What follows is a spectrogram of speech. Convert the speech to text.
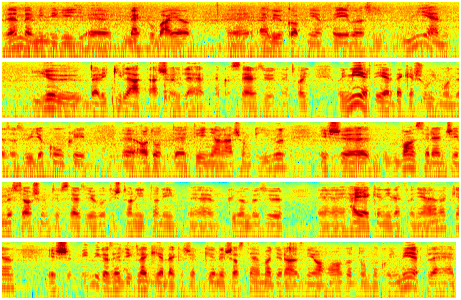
Az ember mindig így megpróbálja előkapni a fejéből azt, hogy milyen jövőbeli kilátásai lehetnek a szerzőknek, vagy, vagy miért érdekes úgymond ez az ügy a konkrét adott tényálláson kívül, és van szerencsém összehasonlító szerzőjogot is tanítani különböző helyeken, illetve nyelveken, és mindig az egyik legérdekesebb kérdés azt elmagyarázni a hallgatóknak, hogy miért lehet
